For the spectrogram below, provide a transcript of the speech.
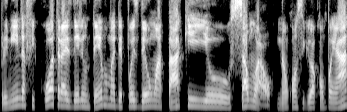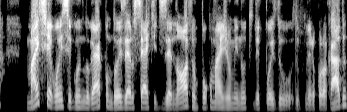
Brimin ainda ficou atrás dele um tempo, mas depois deu um ataque e o Samuel não conseguiu acompanhar, mas chegou em segundo lugar com 2:07:19, um pouco mais de um minuto depois do, do primeiro colocado.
